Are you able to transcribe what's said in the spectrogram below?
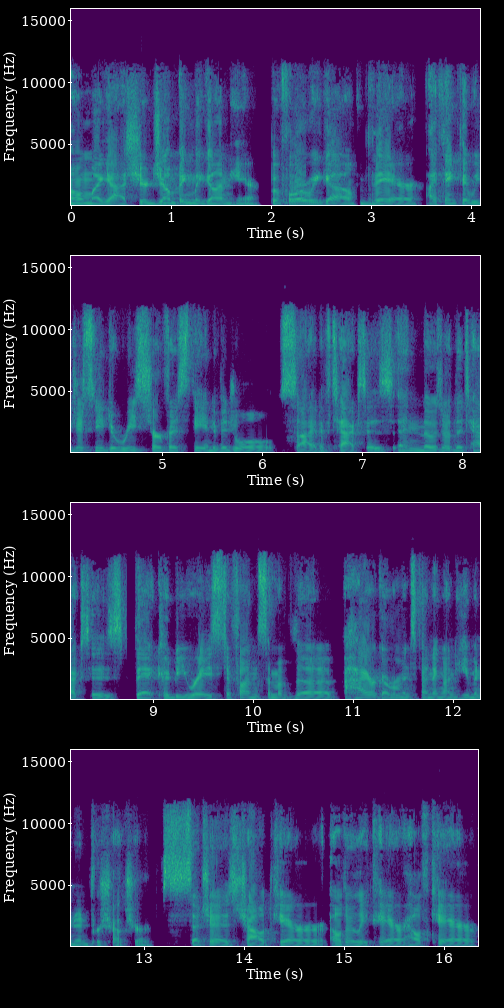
Oh my gosh, you're jumping the gun here. Before we go there, I think that we just need to resurface the individual side of taxes. And those are the taxes that could be raised to fund some of the higher government spending on human infrastructure, such as childcare, elderly care, healthcare,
